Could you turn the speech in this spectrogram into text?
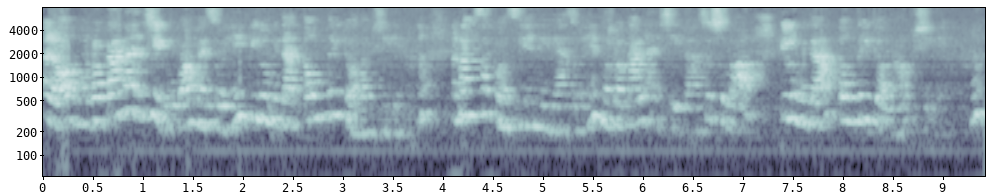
အဲ့တော့မော်တော်ကားနဲ့အခြေကိုပေါင်းမယ်ဆိုရင်ကီလိုမီတာ3သိန်းကျော်လောက်ရှိတယ်နော်2019စီးရင်နေရဆိုရင်မော်တော်ကားနဲ့အခြေကဆွတ်ဆွတ်တော့ကီလိုမီတာ3သိန်းကျော်လောက်ရှိတယ် နော်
